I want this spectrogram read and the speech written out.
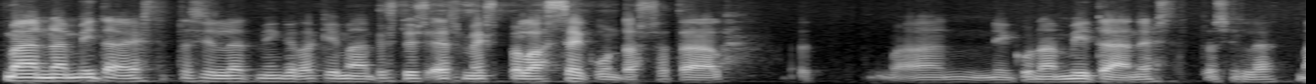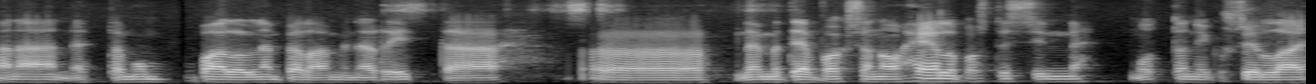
mä en näe mitään estettä sille, että minkä takia mä en pystyisi esimerkiksi pelaamaan sekundassa täällä. Et mä en niin kuin näe mitään estettä sille, että mä näen, että mun pallollinen pelaaminen riittää. Öö, en mä tiedä, voiko sanoa helposti sinne, mutta niin kuin sillai,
